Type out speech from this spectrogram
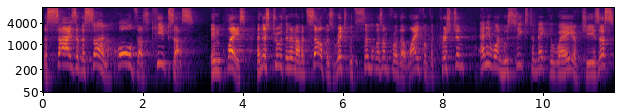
The size of the sun holds us, keeps us in place. And this truth, in and of itself, is rich with symbolism for the life of the Christian. Anyone who seeks to make the way of Jesus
